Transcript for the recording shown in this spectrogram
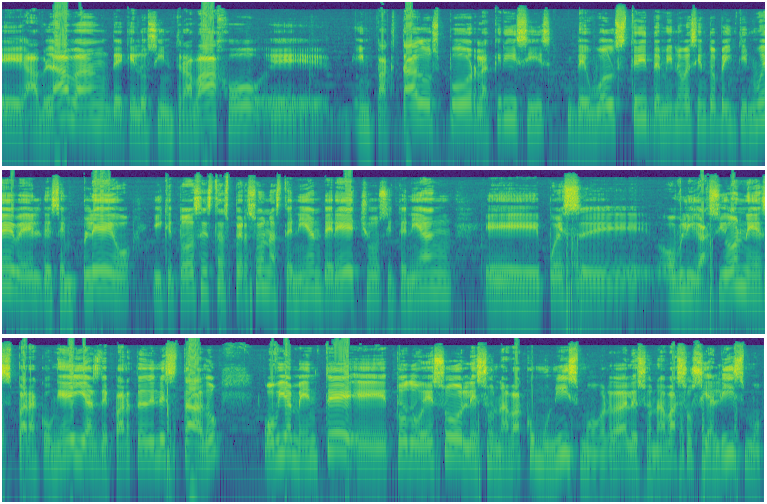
eh, hablaban de que los sin trabajo eh, impactados por la crisis de Wall Street de 1929, el desempleo y que todas estas personas tenían derechos y tenían eh, pues obligaciones para con ellas de parte del Estado, obviamente todo eso le sonaba comunismo, ¿verdad? Le sonaba socialismo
